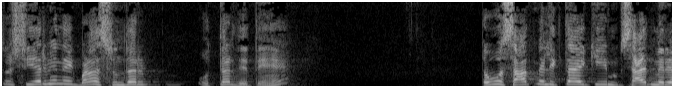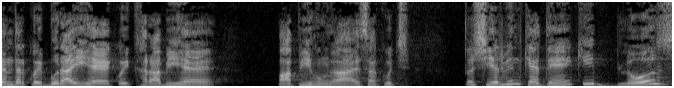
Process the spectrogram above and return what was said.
तो शेयरविंद एक बड़ा सुंदर उत्तर देते हैं। तो वो साथ में लिखता है कि शायद मेरे अंदर कोई बुराई है, कोई खराबी है पापी होगा ऐसा कुछ। तो शेयरविंद कहते हैं कि blows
